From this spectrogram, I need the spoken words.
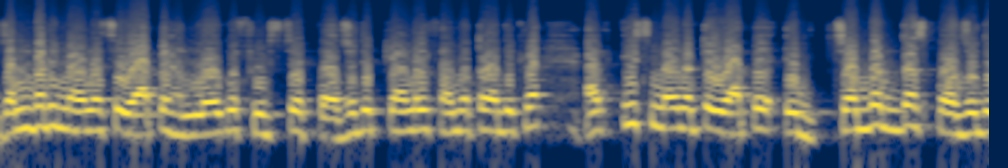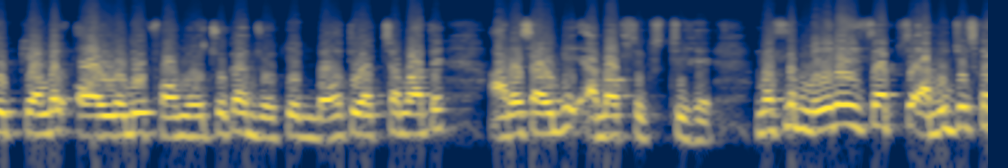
जनवरी महीने से यहाँ पे हम लोगों को फिर से पॉजिटिव कैंडल फॉर्म होता हुआ दिख रहा है। एंड इस महीने तो यहाँ पे एक ज़बरदस्त पॉजिटिव कैंडल ऑलरेडी फॉर्म हो चुका है, जो कि एक बहुत ही अच्छा बात है। आर भी अब सिक्सटी है। मतलब मेरे हिसाब से अभी जो इसका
